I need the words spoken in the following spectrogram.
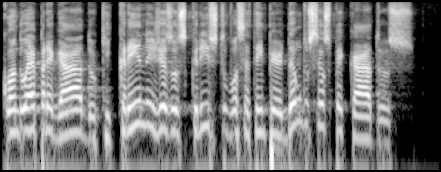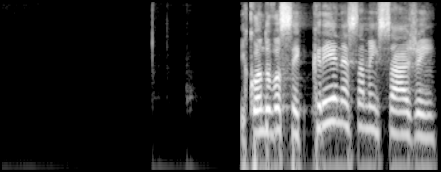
Quando é pregado que crendo em Jesus Cristo você tem perdão dos seus pecados. E quando você crê nessa mensagem,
